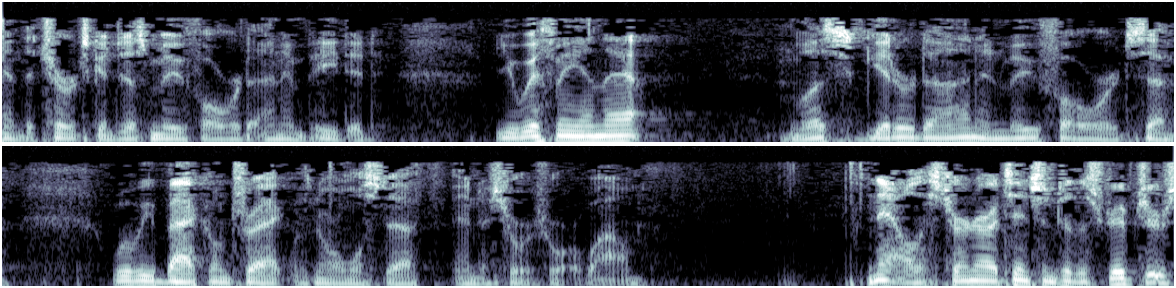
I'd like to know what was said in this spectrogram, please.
and the church can just move forward unimpeded. You with me in that? Let's get her done and move forward. So we'll be back on track with normal stuff in a short, short while. Now let's turn our attention to the scriptures.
